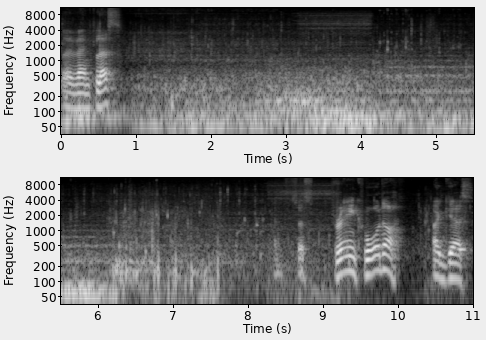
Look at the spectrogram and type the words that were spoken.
So eventless. Just drink water, I guess.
